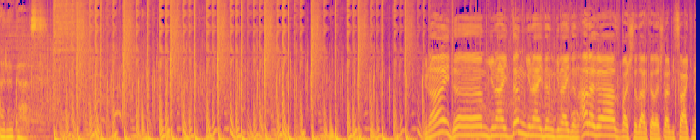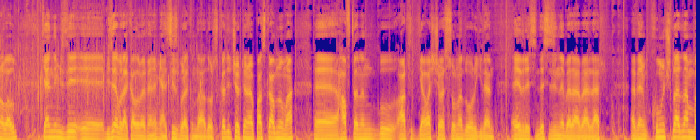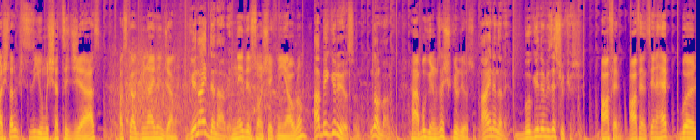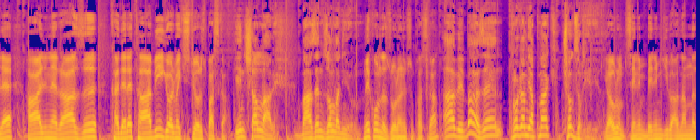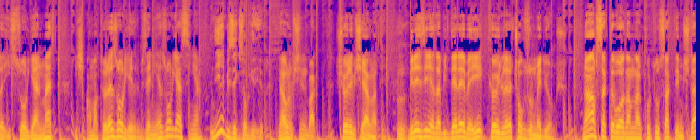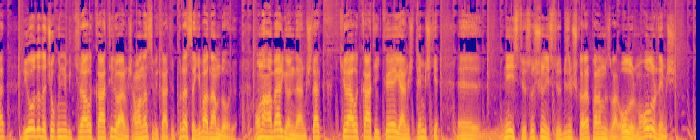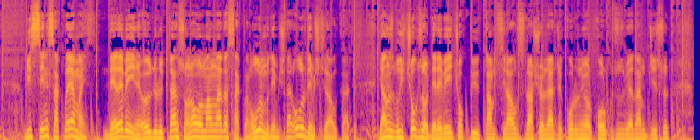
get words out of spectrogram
Aragaz, Günaydın, günaydın, günaydın, günaydın. Ara gaz başladı arkadaşlar. Bir sakin olalım. Kendimizi e, bize bırakalım efendim. Yani siz bırakın daha doğrusu. Kadir Çöpten ve Pascal Numa e, haftanın bu artık yavaş yavaş sona doğru giden evresinde sizinle beraberler. Efendim kulunçlardan başlayıp sizi yumuşatacağız. Pascal günaydın canım. Günaydın abi. Nedir son şeklin yavrum? Abi görüyorsun. Normal. Ha bugünümüze şükür diyorsun. Aynen öyle. Bugünümüze şükür. Aferin. Aferin. Seni hep böyle haline razı, kadere tabi görmek istiyoruz Pascal. İnşallah abi. Bazen zorlanıyorum. Ne konuda zorlanıyorsun Pascal? Abi bazen program yapmak çok zor geliyor. Yavrum senin benim gibi adamlara iş zor gelmez. İş amatöre zor gelir. Bize niye zor gelsin ya? Niye bize zor geliyor? Yavrum şimdi bak şöyle bir şey anlatayım. Brezilya'da bir derebeyi köylülere çok zulmediyormuş. Ne yapsak da bu adamdan kurtulsak demişler. Rio'da da çok ünlü bir kiralık katil varmış ama nasıl bir katil? Pırasa gibi adam doğuruyor. Ona haber göndermişler. Kiralık katil köye gelmiş demiş ki "E, ne istiyorsunuz? Şunu istiyoruz. Bizim şu kadar paramız var. Olur mu? Olur demiş. Biz seni saklayamayız. Derebeyini öldürdükten sonra ormanlarda saklan. Olur mu demişler. Olur demiş kiralık katil. Yalnız bu iş çok zor. Derebeyi çok büyük. Tam silahlı silahşörlerce korunuyor. Korkusuz bir adam cesur.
